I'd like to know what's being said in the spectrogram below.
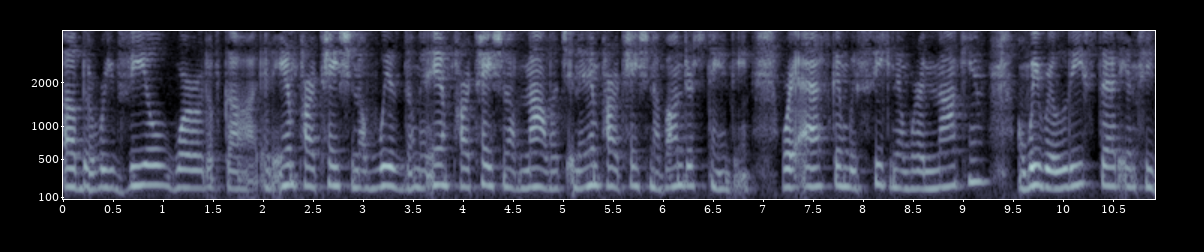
of the revealed word of God, an impartation of wisdom, an impartation of knowledge, and an impartation of understanding. We're asking, we're seeking, and we're knocking, and we release that into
